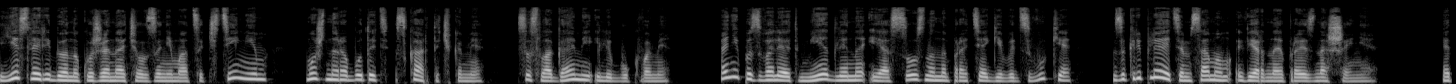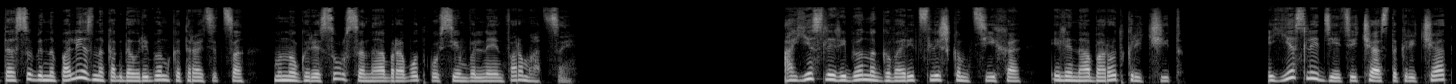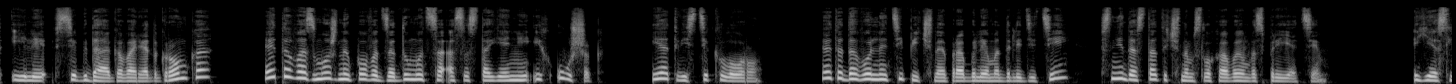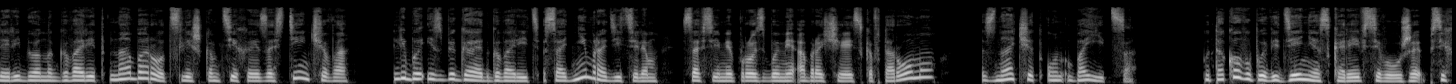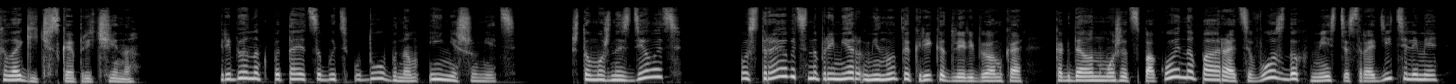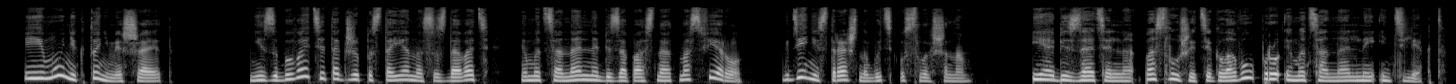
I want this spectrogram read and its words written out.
Если ребенок уже начал заниматься чтением, можно работать с карточками, со слогами или буквами. Они позволяют медленно и осознанно протягивать звуки, закрепляя тем самым верное произношение. Это особенно полезно, когда у ребенка тратится много ресурса на обработку символьной информации. А если ребенок говорит слишком тихо или наоборот кричит? Если дети часто кричат или всегда говорят громко, это возможный повод задуматься о состоянии их ушек и отвести к лору. Это довольно типичная проблема для детей с недостаточным слуховым восприятием. Если ребенок говорит наоборот слишком тихо и застенчиво, либо избегает говорить с одним родителем, со всеми просьбами обращаясь ко второму, значит, он боится. У такого поведения, скорее всего, уже психологическая причина. Ребенок пытается быть удобным и не шуметь. Что можно сделать? Устраивать, например, минуты крика для ребенка, когда он может спокойно поорать в воздух вместе с родителями, и ему никто не мешает. Не забывайте также постоянно создавать эмоционально безопасную атмосферу, где не страшно быть услышанным. И обязательно послушайте главу про эмоциональный интеллект.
